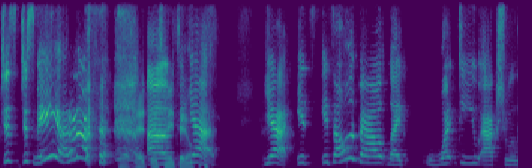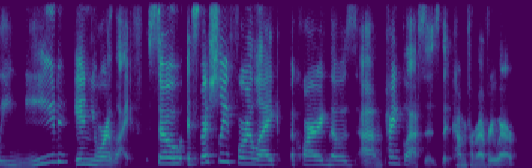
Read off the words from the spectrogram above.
Just, just me. I don't know. Yeah, it, it's um, me too. Yeah yeah it's it's all about like what do you actually need in your life so especially for like acquiring those um, pint glasses that come from everywhere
